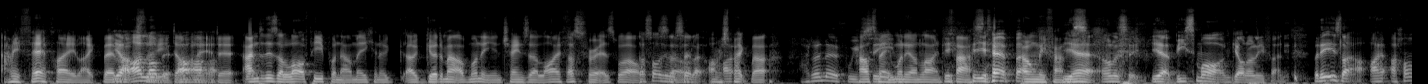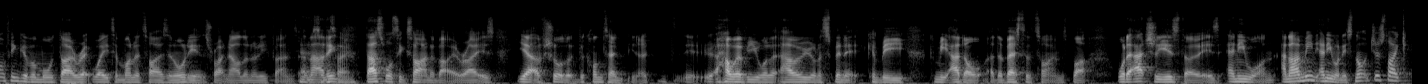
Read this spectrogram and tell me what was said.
I mean, fair play. Like they've Yeah, absolutely it. I- I- dominated it, and there's a lot of people now making a, a good amount of money and change their life That's- for it as well. that's what I was gonna say, like, I I- respect that. I don't know if we've How seen to make money online fast. yeah, fa- OnlyFans. Yeah, honestly, yeah. Be smart and get on OnlyFans. But it is like I, I can't think of a more direct way to monetize an audience right now than OnlyFans, Yeah, and I think insane. that's what's exciting about it, right? Is yeah, I'm sure that the content, you know, however you want to, however you want to spin it, can be can be adult at the best of times. But what it actually is though is anyone, and I mean anyone. It's not just like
